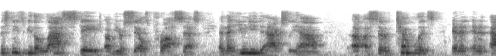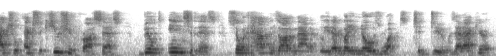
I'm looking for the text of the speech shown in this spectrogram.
This needs to be the last stage of your sales process, and that you need to actually have a, a set of templates and, a, and an actual execution process built into this so it happens automatically and everybody knows what to do. Is that accurate?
